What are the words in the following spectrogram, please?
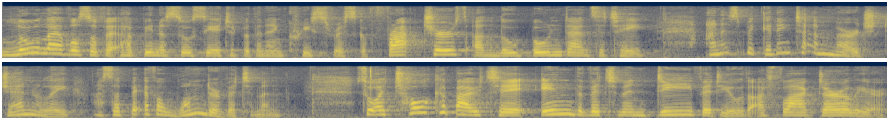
Low levels of it have been associated with an increased risk of fractures and low bone density, and it's beginning to emerge generally as a bit of a wonder vitamin. So I talk about it in the vitamin D video that I flagged earlier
